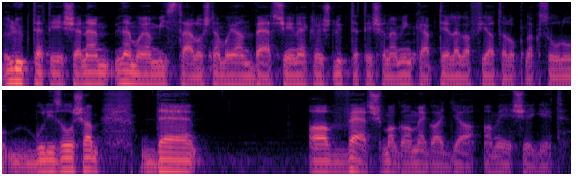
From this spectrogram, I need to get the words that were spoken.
lüktetése nem, nem olyan misztrálos, nem olyan versénekről lüktetése, hanem inkább tényleg a fiataloknak szóló bulizósabb, de a vers maga megadja a mélységét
